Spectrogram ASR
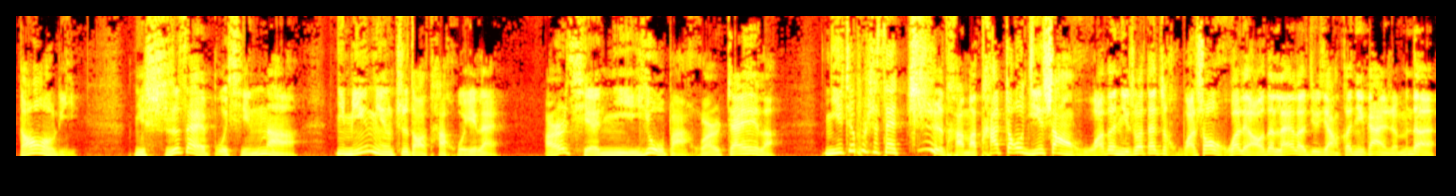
道理。你实在不行呢，你明明知道他回来，而且你又把环摘了，你这不是在治他吗？他着急上火的，你说他是火烧火燎的来了，就想和你干什么的？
